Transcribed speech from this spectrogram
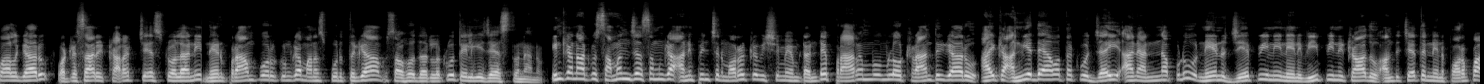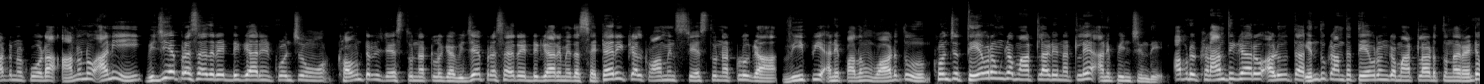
పాల్ గారు ఒకసారి కరెక్ట్ చేసుకోవాలని నేను ప్రాంపూర్వకంగా మనస్ఫూర్తిగా సహోదరులకు తెలియజేస్తున్నాను. ఇంకా నాకు సమంజసంగా అనిపించిన మరొక విషయం ఏమిటంటే ప్రారంభంలో క్రాంతి గారు ఆ యొక్క అన్య దేవతకు జై అని అన్నప్పుడు నేను జేపీని నేను వీపీని కాదు అందుచేత నేను పొరపాటును కూడా అనను అని విజయప్రసాద్ రెడ్డి గారిని కొంచెం కౌంటర్ చేస్తున్నట్లుగా విజయప్రసాద్ రెడ్డి గారి మీద సెటారికల్ కామెంట్స్ చేస్తున్నట్లుగా వీపీ అనే పదం వాడుతూ కొంచెం తీవ్రంగా మాట్లాడినట్లే అనిపించింది. అప్పుడు క్రాంతి గారు అడుగుతా ఎందుకు అంత తీవ్రంగా మాట్లాడుతున్నారంటే?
